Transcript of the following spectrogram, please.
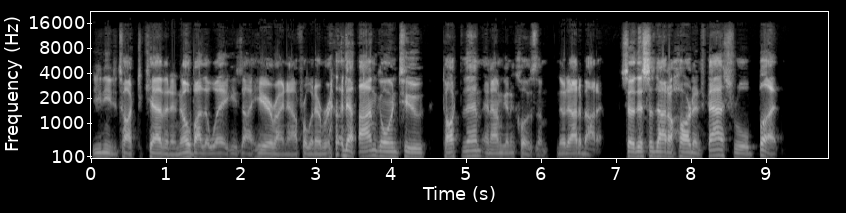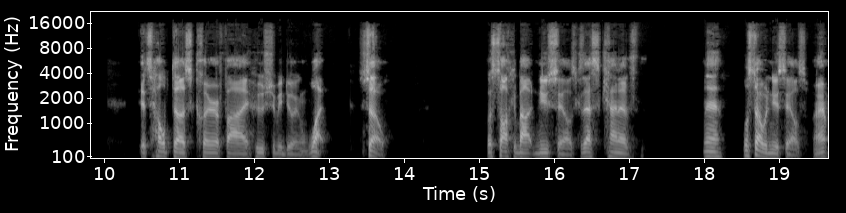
You need to talk to Kevin. And oh, by the way, he's not here right now for whatever. no, I'm going to talk to them and I'm going to close them. No doubt about it. So this is not a hard and fast rule, but it's helped us clarify who should be doing what. So let's talk about new sales because that's kind of, eh, we'll start with new sales, right?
